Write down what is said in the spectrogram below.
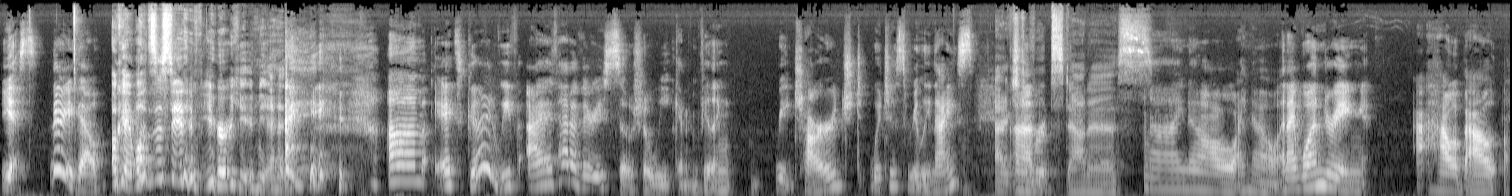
Yes. There you go. Okay, what's the state of your union? Um, it's good. We've I've had a very social week and I'm feeling recharged, which is really nice. Extrovert Um, status. I know, I know. And I'm wondering how about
